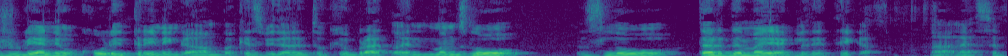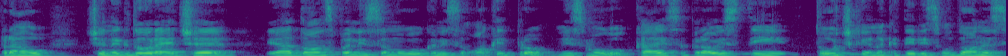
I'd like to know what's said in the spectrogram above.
življenje okoli treninga, ampak jaz vidim, da je tukaj obratno in imam zelo, zelo trde meje glede tega. A, se pravi, če nekdo reče, ja, danes pa nisem mogel, ker nisem, ok, prav, nisem mogel. Kaj se pravi iz te točke, na kateri smo danes,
